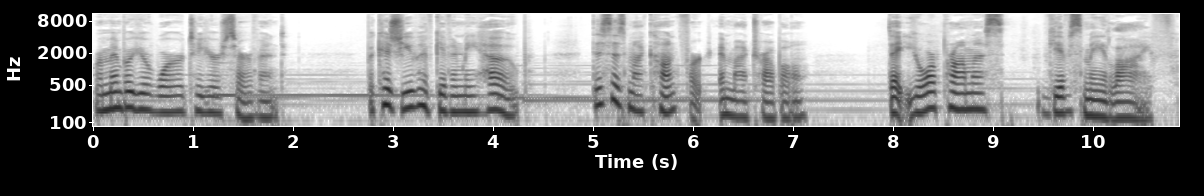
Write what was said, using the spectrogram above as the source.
Remember your word to your servant, because you have given me hope. This is my comfort in my trouble, that your promise gives me life.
